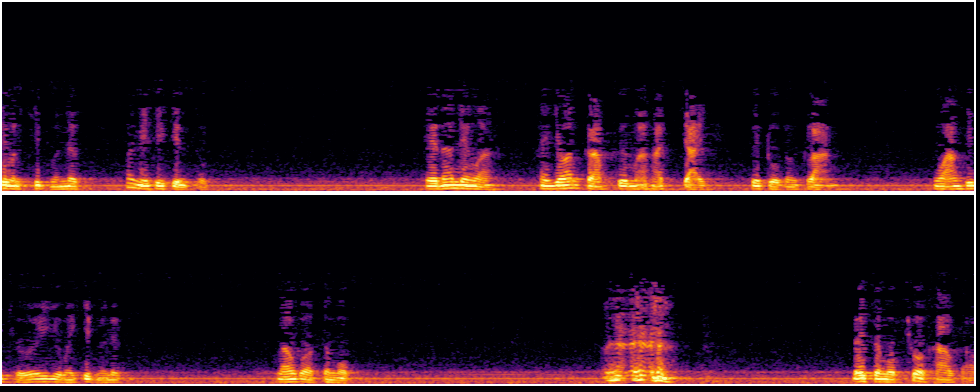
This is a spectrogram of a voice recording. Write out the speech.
ที่มันคิดเหมันนึกไม่มีที่กินสุดเหตุนั้นเรียกว่า ให้ย้อนกลับคืนมาหาใจคือตัวกลางกลางวางเฉยอยู่ไม่คิดไม่นึก แล้วก็สงบได้สงบชั่วคราวเก่า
